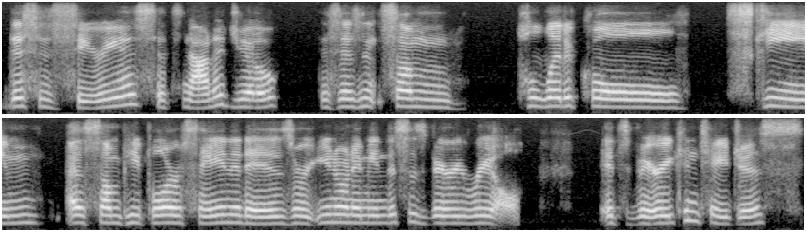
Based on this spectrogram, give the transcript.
this is serious, it's not a joke. This isn't some political scheme as some people are saying it is or you know what I mean? This is very real. It's very contagious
